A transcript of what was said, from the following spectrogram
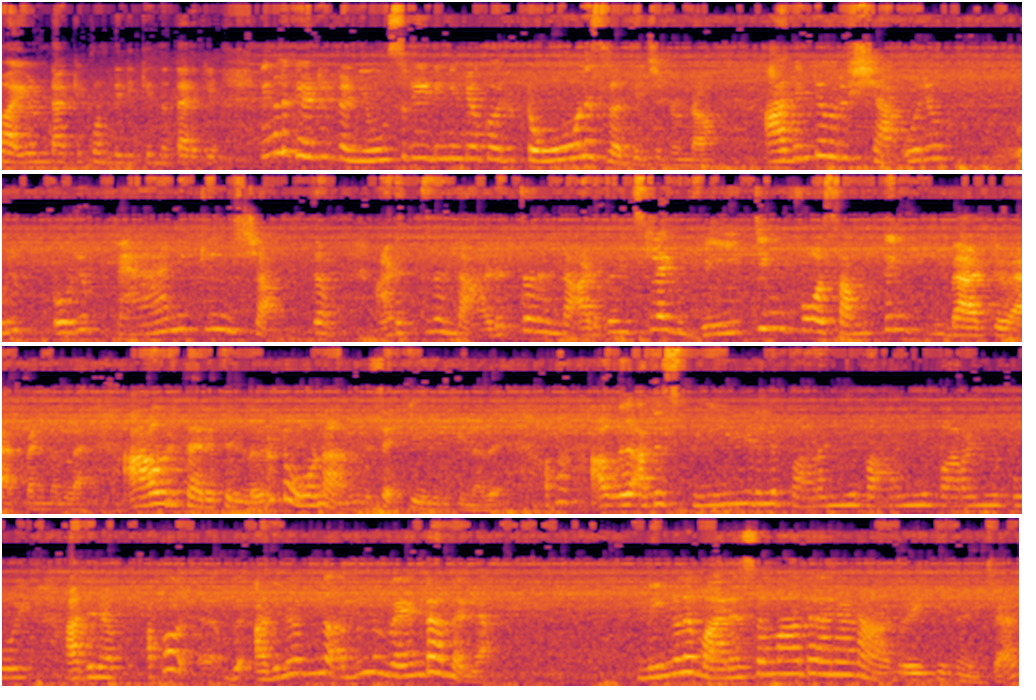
ഭയം ഉണ്ടാക്കിക്കൊണ്ടിരിക്കുന്ന തരത്തിൽ. നിങ്ങൾ കേട്ടിട്ടുണ്ടോ ന്യൂസ് റീഡിങ്ങിന്റെ ഒക്കെ ഒരു ടോണ് ശ്രദ്ധിച്ചിട്ടുണ്ടോ? അതിന്റെ ഒരു ഒരു ഒരു പാനിക്കിങ് ശബ്ദം അടുത്തതെന്താ? അടുത്തതെന്താ? അടുത്തത് it's like waiting for something bad to happen എന്നുള്ള ആ ഒരു തരത്തിലുള്ള ഒരു ടോണാണ് സെറ്റ് ചെയ്തിരിക്കുന്നത്. അപ്പോൾ അത് സ്പീഡിൽ പറഞ്ഞ് പറഞ്ഞ് പറഞ്ഞ് പോയി അതിന് അപ്പോൾ അതിനൊന്നും അതൊന്നും വേണ്ടെന്നല്ല. നിങ്ങൾ മനസമാധാനമാണ് ആഗ്രഹിക്കുന്നത് വെച്ചാൽ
